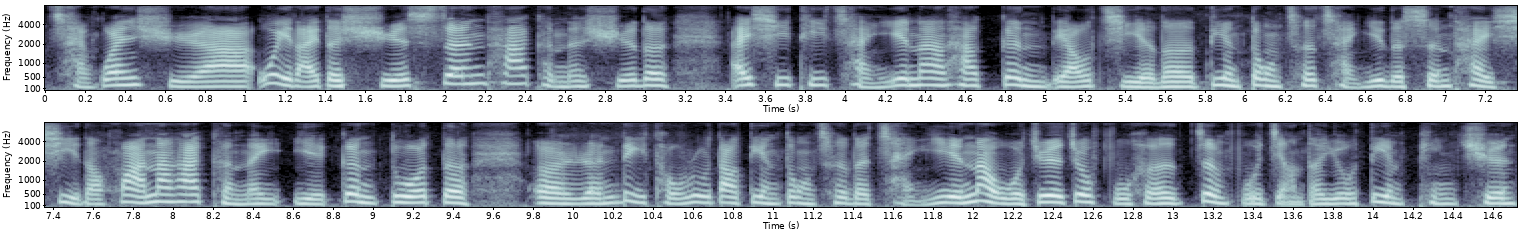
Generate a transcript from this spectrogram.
产官学啊，未来的学生他可能学的 ICT 产业，那他更了解了电动车产业的生态系的话，那他可能也更多的呃人力投入到电动车的产业。那我觉得就符合政府讲的油电瓶圈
